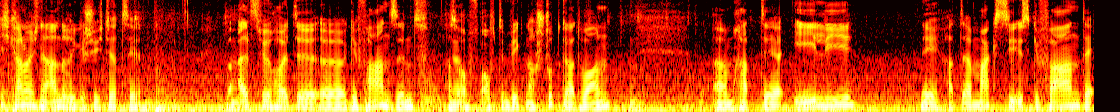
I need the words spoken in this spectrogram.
Ich kann euch eine andere Geschichte erzählen. Weil Als wir heute äh, gefahren sind, also Ja. auf, auf dem Weg nach Stuttgart waren, ähm, hat der Eli, nee, hat der Maxi ist gefahren, der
